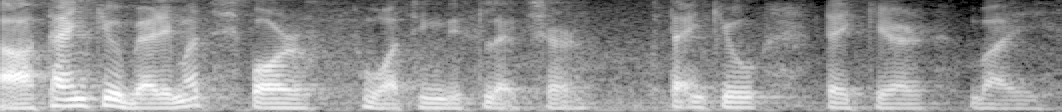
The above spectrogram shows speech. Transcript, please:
Uh, thank you very much for watching this lecture. Thank you. Take care. Bye.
